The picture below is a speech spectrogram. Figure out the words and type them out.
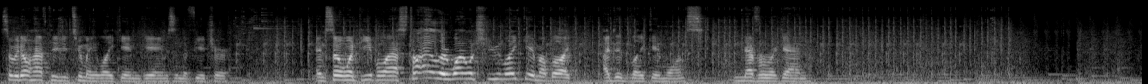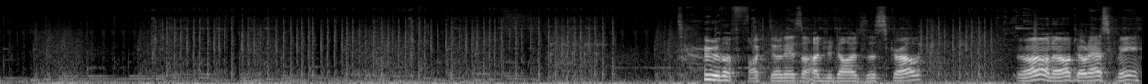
so we don't have to do too many late game games in the future. And so when people ask, Tyler, why don't you do late game? I'll be like, I did late game once. Never again. Who the fuck donates $100 this scrub? I don't know, don't ask me.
